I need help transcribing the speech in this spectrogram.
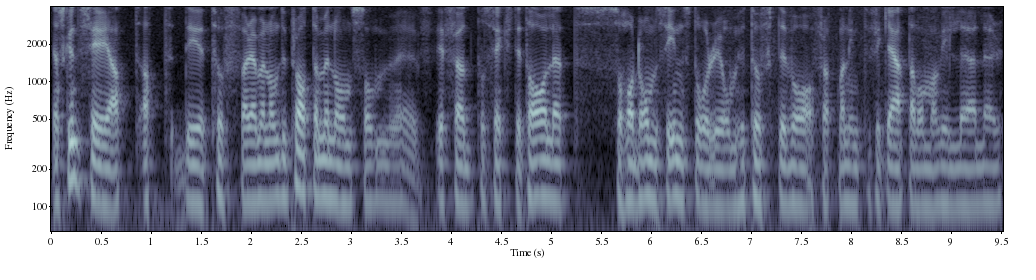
jag skulle inte säga att, att det är tuffare men om du pratar med någon som eh, är född på 60-talet så har de sin story om hur tufft det var för att man inte fick äta vad man ville eller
